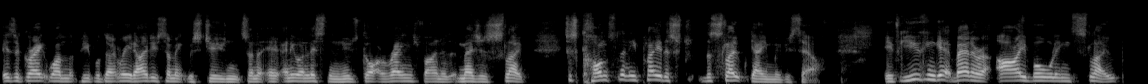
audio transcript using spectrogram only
is a great one that people don't read. I do something with students and anyone listening who's got a rangefinder that measures slope, just constantly play the, the slope game with yourself. If you can get better at eyeballing slope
